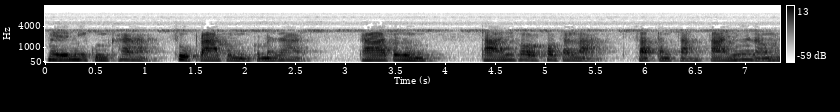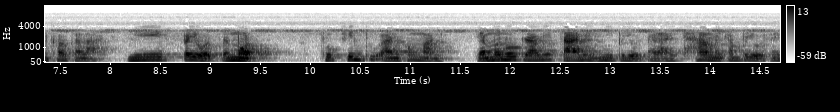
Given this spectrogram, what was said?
ไม่เห็นมีคุณค่า สู้ปลาตัวหนึ่งก็ไม่ได้ปลาตัวหนึ่งตายนี่เข้าเข้าตลาด สัตว์ต่าง ๆ ตายเนื้อหนังมันเข้าตลาด มีประโยชน์ไปหมด ทุกชิ้นทุกอันของมัน แต่มนุษย์เรานี่ตายไม่มีประโยชน์อะไร ถ้าไม่ทำประโยชน์ให้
